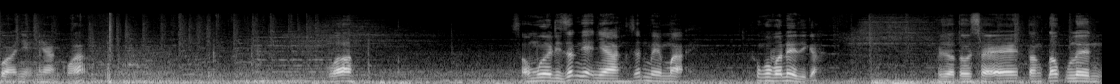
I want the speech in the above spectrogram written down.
qua nhẹ nhàng quá. Vâng. 60 thì rất nhẹ nhàng, rất mềm mại Không có vấn đề gì cả. Bây giờ tôi sẽ tăng tốc lên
